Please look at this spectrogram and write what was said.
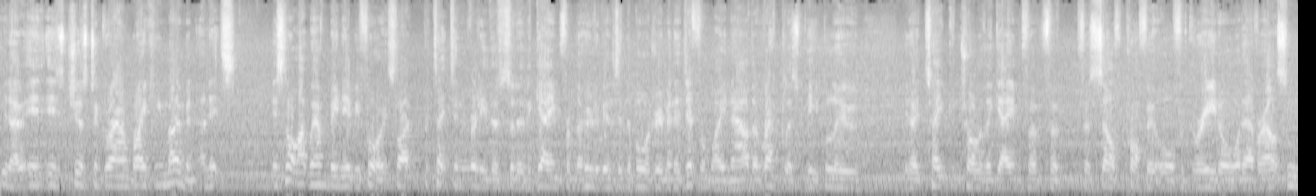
you know, it is just a groundbreaking moment, and it's it's not like we haven't been here before. It's like protecting really the sort of the game from the hooligans in the boardroom in a different way now. The reckless people who, you know, take control of the game for, for, for self profit or for greed or whatever else, and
